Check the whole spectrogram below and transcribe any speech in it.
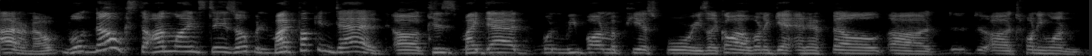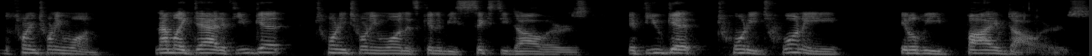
I don't know. Well, no, because the online stays open. My fucking dad, uh, because my dad, when we bought him a PS4, he's like, oh, I want to get NFL uh, uh 21, 2021. And I'm like, Dad, if you get 2021, it's going to be $60. If you get 2020, it'll be $5.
